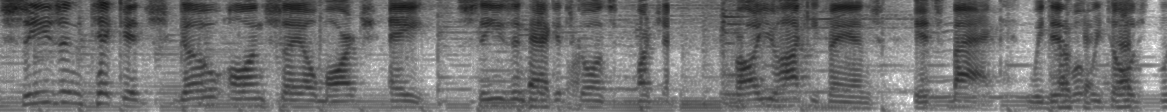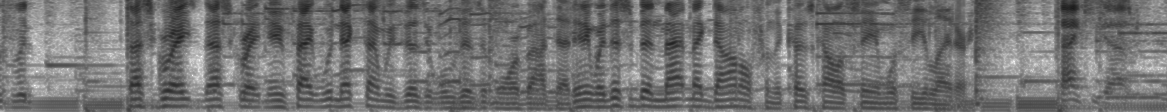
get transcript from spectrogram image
Season tickets go on sale March 8th. Season Excellent. tickets go on sale March 8th. For all you hockey fans, it's back. We did okay. what we told you we would. That's great. That's great. In fact, next time we visit, we'll visit more about that. Anyway, this has been Matt McDonald from the Coast Coliseum. We'll see you later. Thank you, guys.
